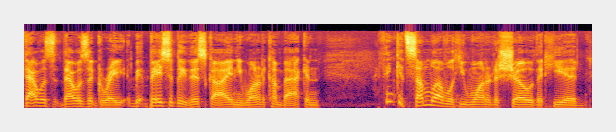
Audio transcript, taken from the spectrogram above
that was that was a great. Basically, this guy and he wanted to come back and I think at some level he wanted to show that he had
